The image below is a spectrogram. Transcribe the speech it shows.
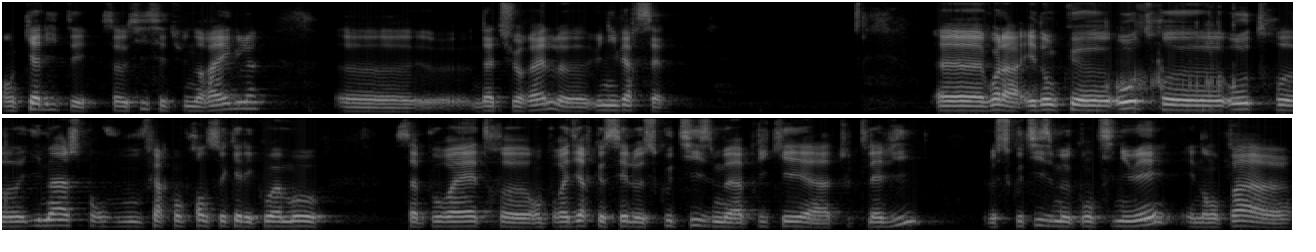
en qualité. Ça aussi, c'est une règle euh, naturelle, universelle. Euh, voilà, et donc euh, autre, euh, autre image pour vous faire comprendre ce qu'est Coamo, ça pourrait être, on pourrait dire que c'est le scoutisme appliqué à toute la vie, le scoutisme continué et non pas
